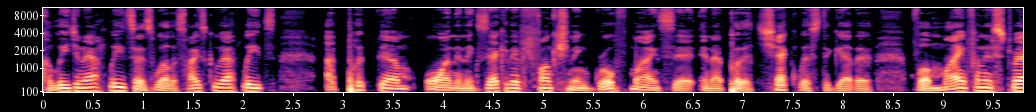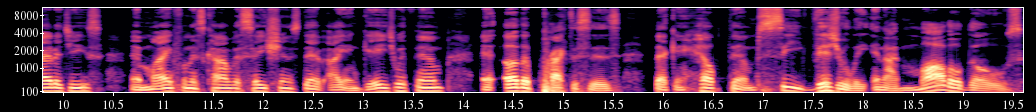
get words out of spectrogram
collegiate athletes, as well as high school athletes. I put them on an executive functioning growth mindset and I put a checklist together for mindfulness strategies and mindfulness conversations that I engage with them and other practices that can help them see visually. And I model those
